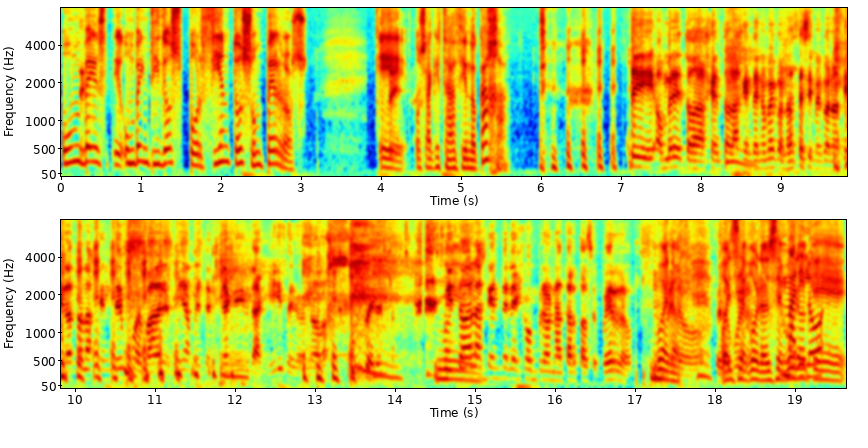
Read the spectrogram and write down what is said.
Un, ves- eh, un 22% son perros. Eh, O sea que estás haciendo caja. Sí, hombre, toda la gente, toda la gente no me conoce. Si me conociera toda la gente, pues madre mía, me tendría que ir de aquí, pero no. Pero, si toda la gente le compra una tarta a su perro. Bueno, Pero- pero pues bueno. seguro, seguro Mariló, que...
